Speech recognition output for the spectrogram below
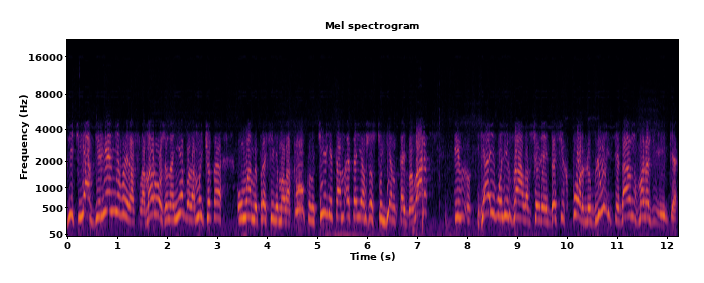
ведь я в деревне выросла, мороженого не было. Мы что-то у мамы просили молоко, крутили там. Это я уже студенткой была. И я его лизала все время, до сих пор люблю и всегда в морозильнике.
